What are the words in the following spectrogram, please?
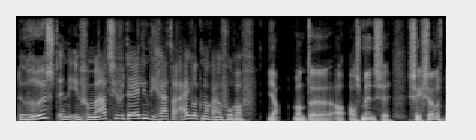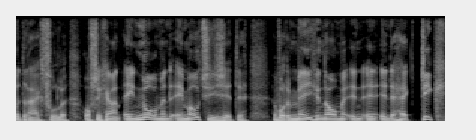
de rust en de informatieverdeling die gaat er eigenlijk nog aan vooraf. Ja, want uh, als mensen zichzelf bedreigd voelen of ze gaan enorm in de emotie zitten, worden meegenomen in, in, in de hectiek,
